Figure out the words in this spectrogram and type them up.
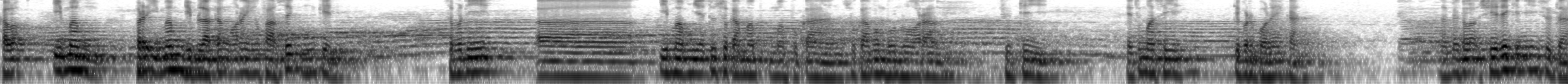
Kalau imam berimam di belakang orang yang fasik mungkin seperti eh, imamnya itu suka mabuk-mabukan, suka membunuh orang, judi, itu masih diperbolehkan. Tapi kalau syirik ini sudah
